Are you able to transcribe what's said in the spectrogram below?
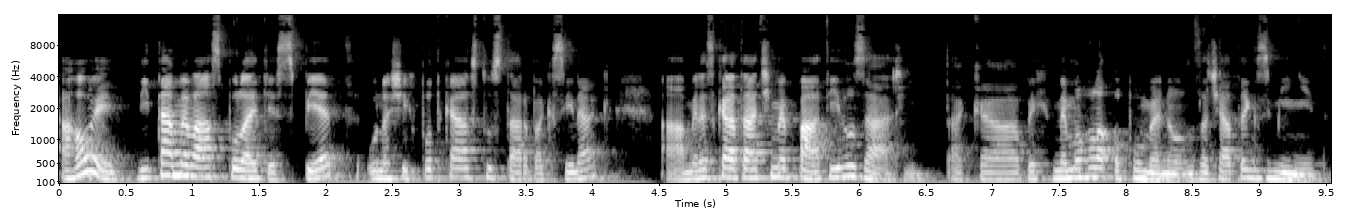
Ahoj, vítáme vás po létě zpět u našich podcastů Starbucks jinak a my dneska natáčíme 5. září, tak bych nemohla opomenout začátek zmínit,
